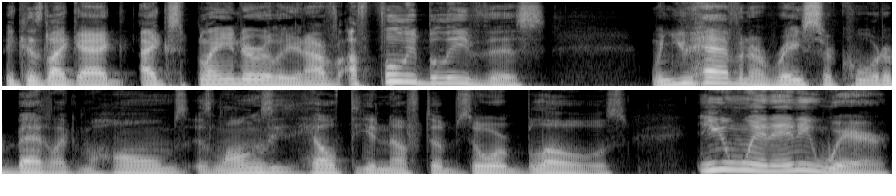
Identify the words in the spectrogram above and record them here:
because, like I, I explained earlier, and I, I fully believe this. When you have an eraser quarterback like Mahomes, as long as he's healthy enough to absorb blows, you can win anywhere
